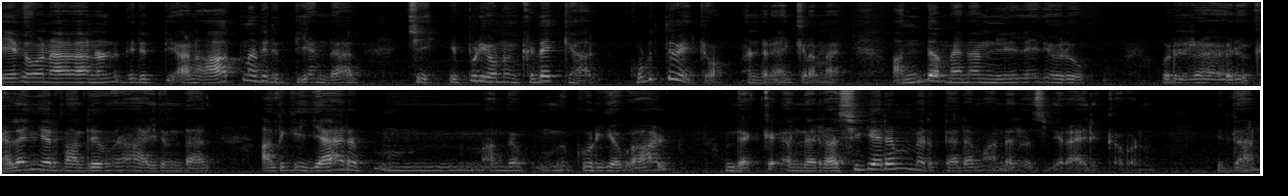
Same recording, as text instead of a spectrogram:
ஏதோ நான் திருப்தி. ஆனால் ஆத்ம திருப்தி என்றால் சி இப்படி ஒன்றும் கிடைக்காது. கொடுத்து வைக்கும் என்று நினைக்கிற மாதிரி அந்த மனநிலையில் ஒரு ஒரு ஒரு கலைஞர் வந்து இருந்தால் அதுக்கு யார் அந்த கூறிய வாழ் அந்த அந்த ரசிகரும் ஒரு தரமான ரசிகராக இருக்க வேணும் இதுதான்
